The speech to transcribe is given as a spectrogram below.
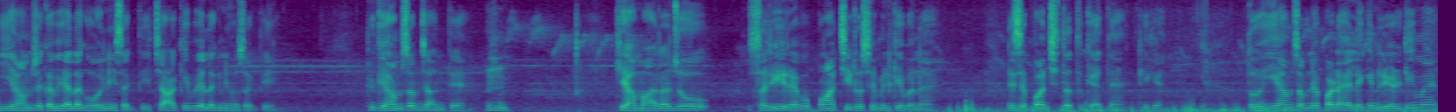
ये हमसे कभी अलग हो ही नहीं सकती चाह के भी अलग नहीं हो सकती। क्योंकि हम सब जानते हैं कि हमारा जो शरीर है, वो पाँच चीज़ों से मिलके बना है, जिसे पंच तत्व कहते हैं, ठीक है? तो ये हम सबने पढ़ा है, लेकिन रियलिटी में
